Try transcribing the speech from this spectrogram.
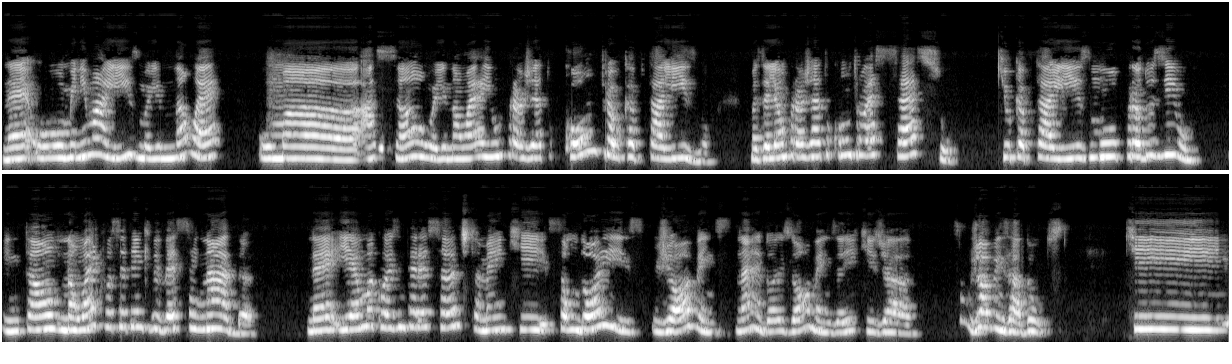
Né? O minimalismo, ele não é uma ação, ele não é um projeto contra o capitalismo, mas ele é um projeto contra o excesso que o capitalismo produziu. Então, não é que você tem que viver sem nada, né? E é uma coisa interessante também que são dois jovens, né? Dois homens aí que já são jovens adultos que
